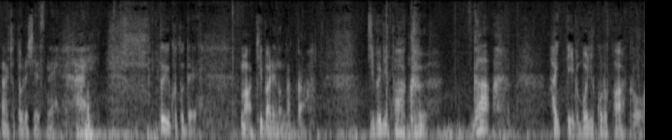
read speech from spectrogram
なんかちょっと嬉しいですね。はい。ということで、まあ、秋晴れの中、ジブリパークが入っている森コロパークを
